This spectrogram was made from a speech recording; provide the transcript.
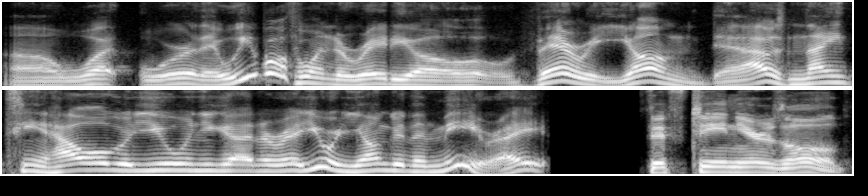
uh, what were they? We both went into radio very young. Dan. I was 19. How old were you when you got into radio? You were younger than me, right? 15 years old.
